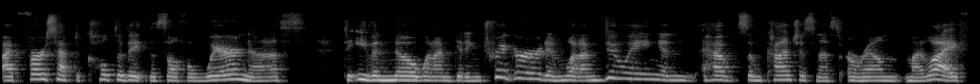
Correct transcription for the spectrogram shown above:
I first have to cultivate the self-awareness to even know when I'm getting triggered and what I'm doing and have some consciousness around my life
